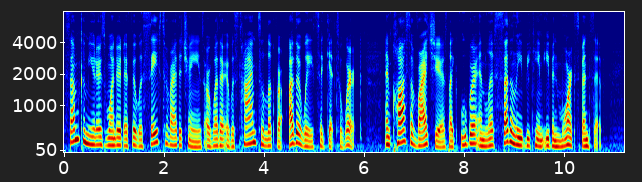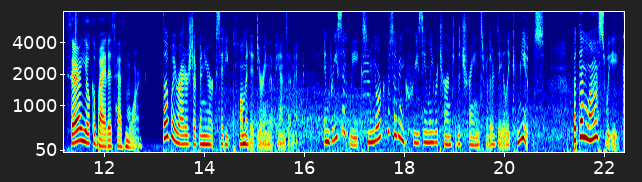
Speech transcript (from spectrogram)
Some commuters wondered if it was safe to ride the trains or whether it was time to look for other ways to get to work. And costs of ride shares like Uber and Lyft suddenly became even more expensive. Sarah Jokubaitis has more. Subway ridership in New York City plummeted during the pandemic. In recent weeks, New Yorkers have increasingly returned to the trains for their daily commutes. But then last week,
